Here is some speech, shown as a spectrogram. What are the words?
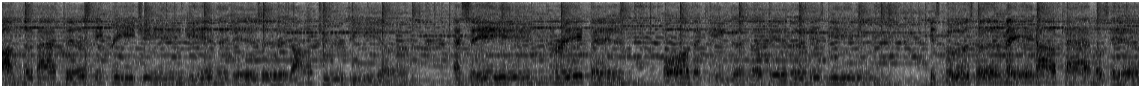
John the Baptist came preaching in the desert of Judea and saying, Repent, for the kingdom of heaven is near. His clothes were made of camel's hair,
